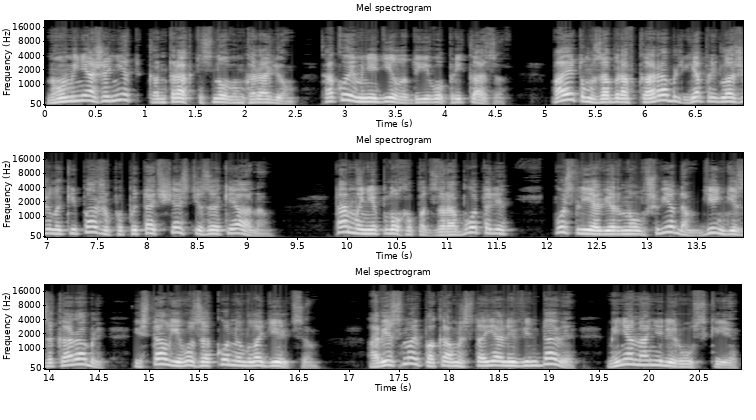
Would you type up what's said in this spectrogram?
Но у меня же нет контракта с новым королем. Какое мне дело до его приказов? Поэтому, забрав корабль, я предложил экипажу попытать счастье за океаном. Там мы неплохо подзаработали. После я вернул шведам деньги за корабль и стал его законным владельцем. А весной, пока мы стояли в Виндаве, меня наняли русские,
